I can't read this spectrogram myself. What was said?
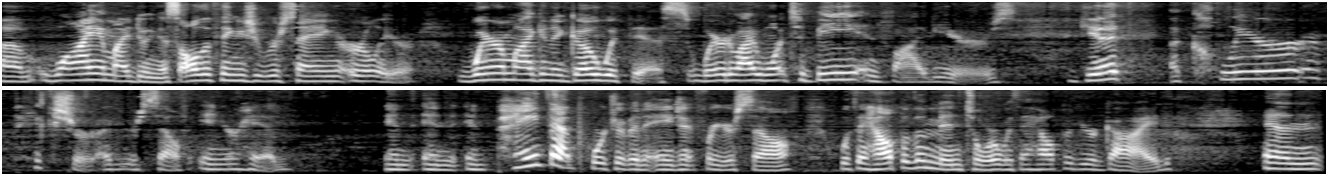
Um, why am I doing this? All the things you were saying earlier. Where am I going to go with this? Where do I want to be in five years? Get a clear picture of yourself in your head and, and, and paint that portrait of an agent for yourself with the help of a mentor, with the help of your guide. And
